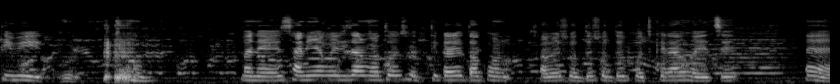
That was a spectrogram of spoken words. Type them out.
টিভি মানে সানিয়া মির্জার মতো সত্যিকারে তখন সবে সদ্য সদ্য ফচকেরা হয়েছে। হ্যাঁ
